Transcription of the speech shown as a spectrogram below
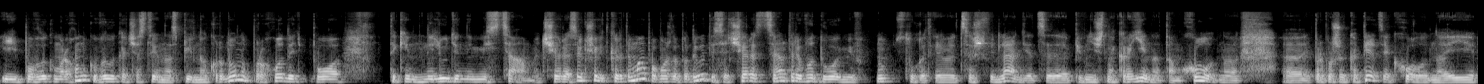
І по великому рахунку, велика частина спільного кордону проходить по таким нелюдяним місцям. Через, якщо відкрити мапу, можна подивитися через центри водоймів. Ну слухайте, це ж Фінляндія, це північна країна, там холодно. Е, перепрошую, капець, як холодно, і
